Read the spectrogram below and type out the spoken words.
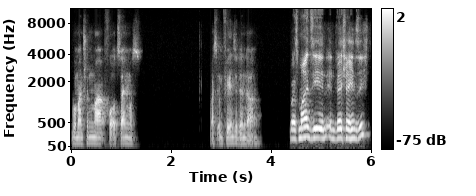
wo man schon mal vor Ort sein muss? Was empfehlen Sie denn da? Was meinen Sie in, in welcher Hinsicht?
